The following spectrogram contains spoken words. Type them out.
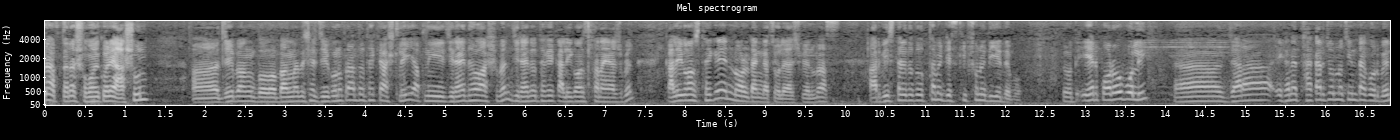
না। আপনারা সময় করে আসুন যে বাংলাদেশের যে কোনো প্রান্ত থেকে আসলেই আপনি জিনাইদহ আসবেন। জিনাইদহ থেকে কালীগঞ্জ থানায় আসবেন। কালীগঞ্জ থেকে নলডাঙ্গা চলে আসবেন বাস আর বিস্তারিত তথ্য আমি ডিসক্রিপশনে দিয়ে দেবো। তো এরপরেও বলি যারা এখানে থাকার জন্য চিন্তা করবেন,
